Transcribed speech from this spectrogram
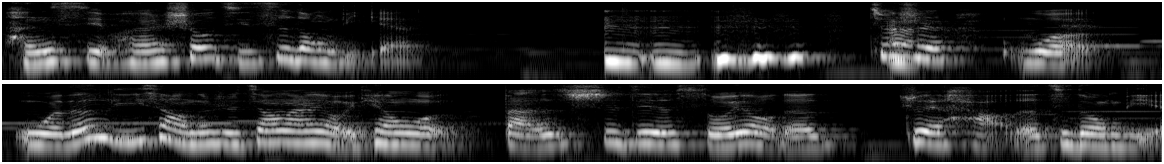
很喜欢收集自动笔。嗯嗯。嗯，就是我我的理想就是将来有一天我把世界所有的最好的自动笔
